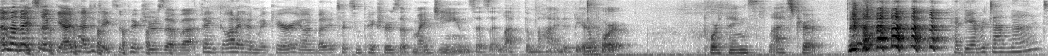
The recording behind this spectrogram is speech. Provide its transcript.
And then I took, yeah, I had to take some pictures of. Uh, thank God I had my carry on, but I took some pictures of my jeans as I left them behind at the airport. Poor things. Last trip. Have you ever done that?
